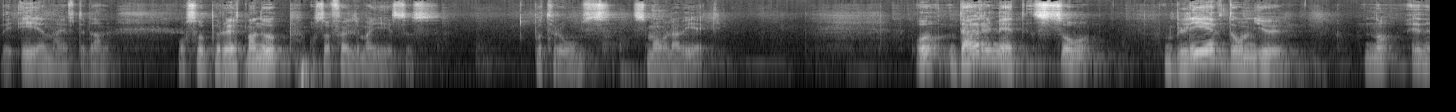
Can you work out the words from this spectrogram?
Det ena efter det andra. Och så bröt man upp och så följde man Jesus på trons smala väg. Och därmed så blev de ju, eh,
